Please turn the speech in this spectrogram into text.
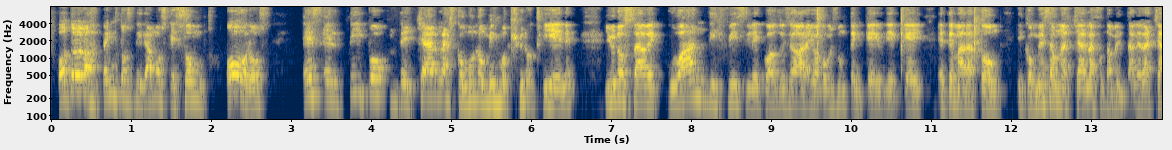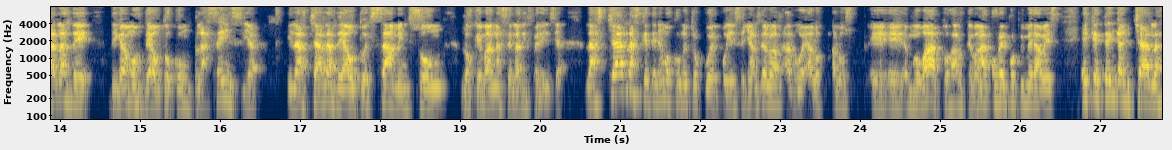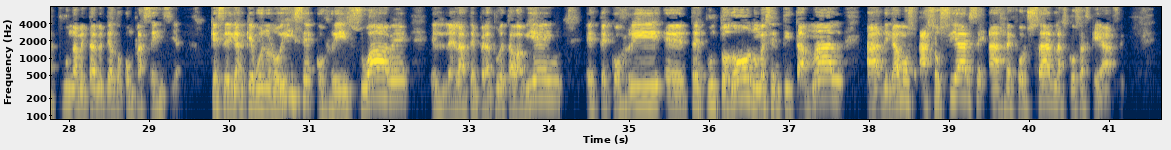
otro de los aspectos, digamos, que son oros, es el tipo de charlas con uno mismo que uno tiene y uno sabe cuán difícil es cuando dice, ahora yo voy a comenzar un 10K, un 10K, este maratón y comienza una charla fundamental. Las charlas de digamos, de autocomplacencia y las charlas de autoexamen son los que van a hacer la diferencia. Las charlas que tenemos con nuestro cuerpo y enseñárselo a, los, a eh, eh, novatos, a los que van a correr por primera vez, es que tengan charlas fundamentalmente de autocomplacencia que se digan qué bueno lo hice, corrí suave, la temperatura estaba bien, este, corrí 3.2, no me sentí tan mal, digamos, asociarse a reforzar las cosas que hace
